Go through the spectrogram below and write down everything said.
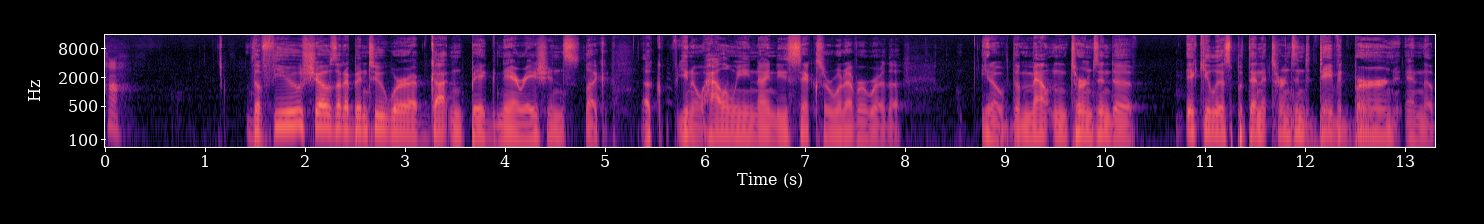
Huh. the few shows that I've been to where I've gotten big narrations, like a, you know Halloween '96 or whatever, where the you know the mountain turns into Icculus, but then it turns into David Byrne, and the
